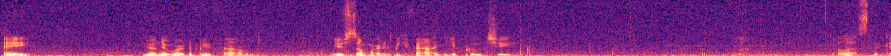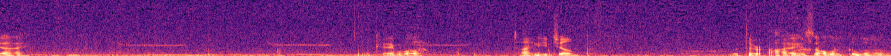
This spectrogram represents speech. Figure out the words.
Hey? You anywhere to be found? You're somewhere to be found, you poochie. Oh, that's the guy. Okay, well, tiny jump with their eyes all aglow.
